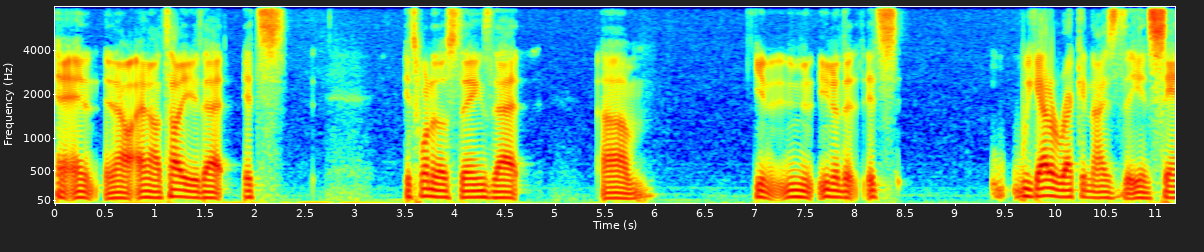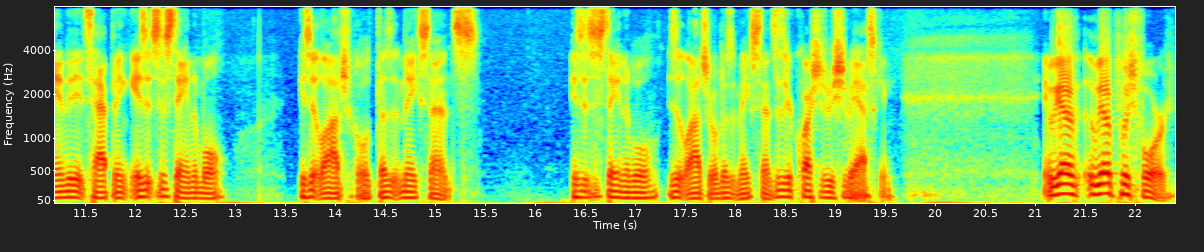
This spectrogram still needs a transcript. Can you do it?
and and I'll, and I'll tell you that it's it's one of those things that um you you know that it's we got to recognize the insanity that's happening. Is it sustainable? Is it logical? Does it make sense? Is it sustainable? Is it logical? Does it make sense? These are questions we should be asking. And we got to we got to push forward.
